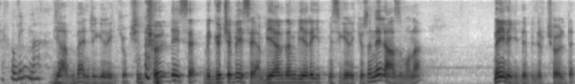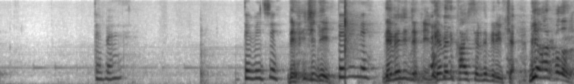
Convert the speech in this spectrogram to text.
harf alayım mı? Ya bence gerek yok. Şimdi çöldeyse ve göçebeyse yani bir yerden bir yere gitmesi gerekiyorsa ne lazım ona? Neyle gidebilir çölde? Deve. Deveci. Deveci değil. Develi. Develi de değil. Develi Kayseri'de bir ilçe. Bir harf alalım.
